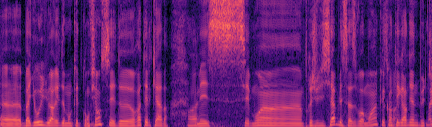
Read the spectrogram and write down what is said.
euh, Bayo, il lui arrive de manquer de confiance, c'est de rater le cadre. Ouais. Mais c'est moins préjudiciable et ça se voit moins que quand tu es gardien de but. On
